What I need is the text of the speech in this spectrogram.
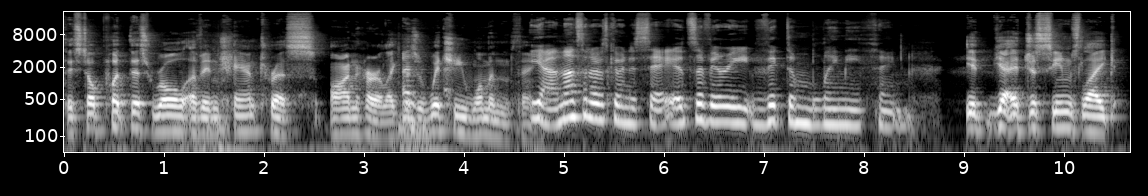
They still put this role of enchantress on her, like this uh, witchy woman thing. Yeah, and that's what I was going to say. It's a very victim blamey thing. it yeah it just seems like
